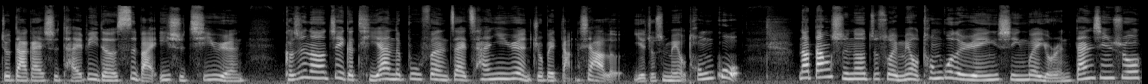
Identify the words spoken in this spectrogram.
就大概是台币的四百一十七元。可是呢，这个提案的部分在参议院就被挡下了，也就是没有通过。那当时呢，之所以没有通过的原因，是因为有人担心说，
